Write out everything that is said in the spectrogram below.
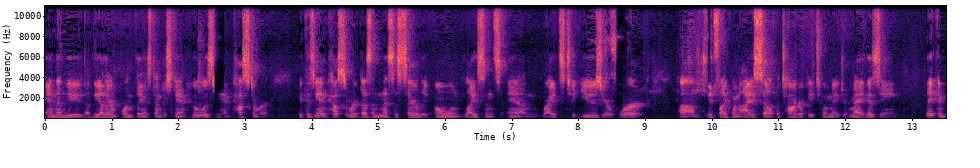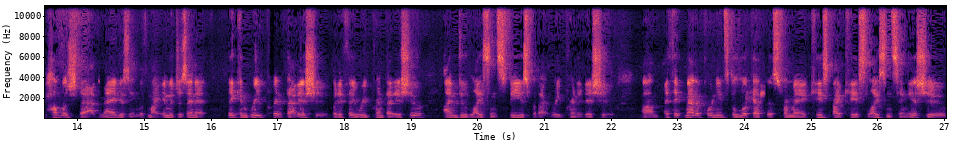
And then the the other important thing is to understand who is the end customer, because the end customer doesn't necessarily own license and rights to use your work. Um, it's like when I sell photography to a major magazine, they can publish that magazine with my images in it. They can reprint that issue, but if they reprint that issue, I'm due license fees for that reprinted issue. Um, I think Matterport needs to look at this from a case by case licensing issue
